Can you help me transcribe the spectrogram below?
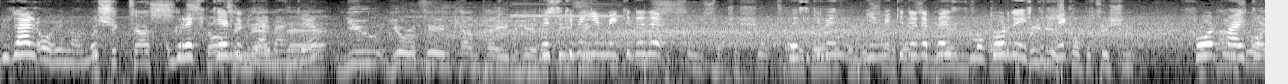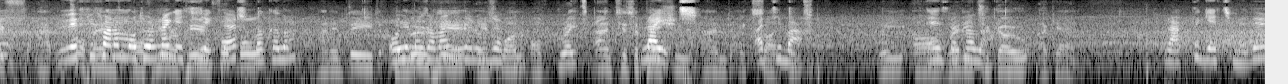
Güzel oyun olmuş. Grafikleri de güzel bence. PES this evening. 2022'de de PES ago that we were 2022'de de PES motor değiştirecek. Fortnite'ın ve FIFA'nın motoruna geçecekler. Bakalım. Oyun o zaman güzel olacak mı? Light. Atiba. excitement. We are En ready sakala. to go again. Bıraktı geçmedi.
